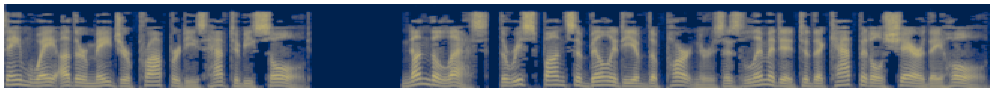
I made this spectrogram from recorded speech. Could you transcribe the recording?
same way other major properties have to be sold. Nonetheless, the responsibility of the partners is limited to the capital share they hold,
